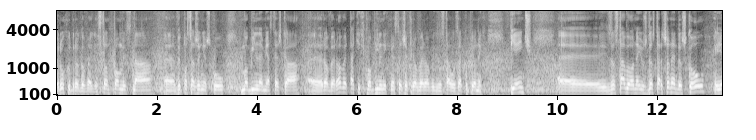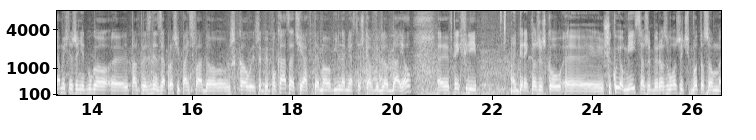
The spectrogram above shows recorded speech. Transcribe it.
e, ruchu drogowego. Stąd pomysł na e, wyposażenie szkół w mobilne miasteczka e, rowerowe. Takich mobilnych miasteczek rowerowych zostało zakupionych pięć. Zostały one już dostarczone do szkół. Ja myślę, że niedługo pan prezydent zaprosi państwa do szkoły, żeby pokazać jak te mobilne miasteczka wyglądają. W tej chwili dyrektorzy szkół e, szykują miejsca, żeby rozłożyć, bo to są e,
